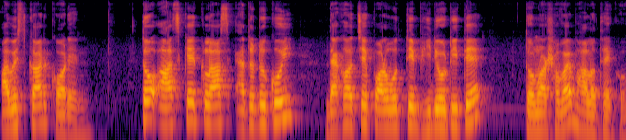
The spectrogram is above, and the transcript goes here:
আবিষ্কার করেন। তো আজকের ক্লাস এতটুকুই। দেখা হচ্ছে পরবর্তী ভিডিওটিতে। তোমরা সবাই ভালো থেকো।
